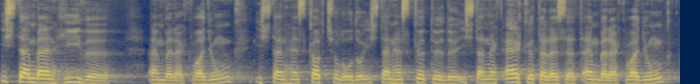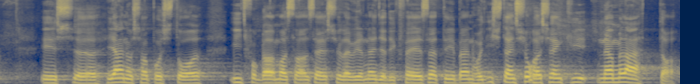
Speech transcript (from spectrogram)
Istenben hívő emberek vagyunk, Istenhez kapcsolódó, Istenhez kötődő, Istennek elkötelezett emberek vagyunk, és János apostol így fogalmazza az első levél negyedik fejezetében, hogy Isten soha senki nem látta.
